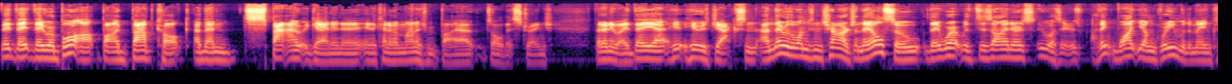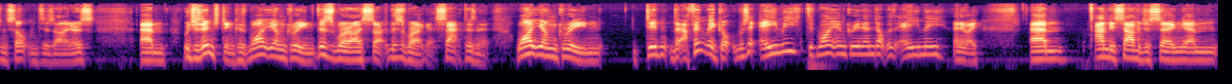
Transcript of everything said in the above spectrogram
They, they, they were bought up by Babcock and then spat out again in a in a kind of a management buyout. It's all a bit strange. But anyway, they uh, here, here is Jackson, and they were the ones in charge. And they also they worked with designers. Who was it? it was, I think White Young Green were the main consultant designers, um, which is interesting because White Young Green. This is where I start. This is where I get sacked, isn't it? White Young Green didn't. I think they got. Was it Amey? Did White Young Green end up with Amey? Anyway, um, Andy Savage is saying um,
